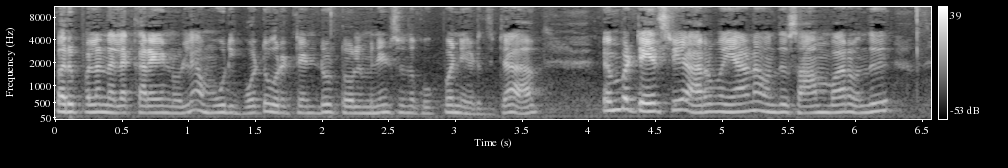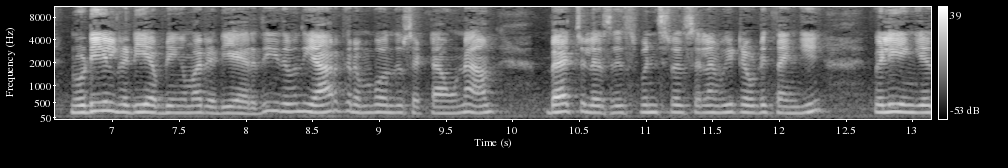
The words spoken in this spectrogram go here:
பருப்பெல்லாம் நல்லா கரையணுள்ள மூடி போட்டு ஒரு டென் டு டுவெல் மினிட்ஸ் வந்து குக் பண்ணி எடுத்துட்டா ரொம்ப டேஸ்டி அருமையான வந்து சாம்பார் வந்து நொடியில் ரெடி அப்படிங்கிற மாதிரி ரெடி ஆயிருது. இது வந்து யாருக்கு ரொம்ப வந்து செட் ஆகும்னா பேச்சுலர்ஸ் ஸ்பின்ஸ்டர்ஸ் எல்லாம் வீட்டை விட்டு தங்கி வெளியே எங்கேயோ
